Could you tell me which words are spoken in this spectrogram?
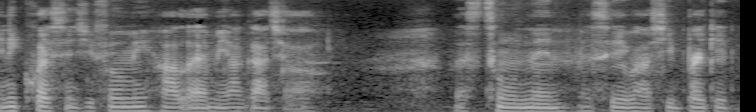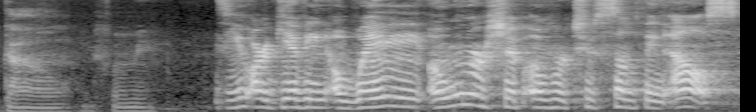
any questions, you feel me? Holla at me. I got y'all. Let's tune in. Let's see how she break it down. You feel me? You are giving away ownership over to something else.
